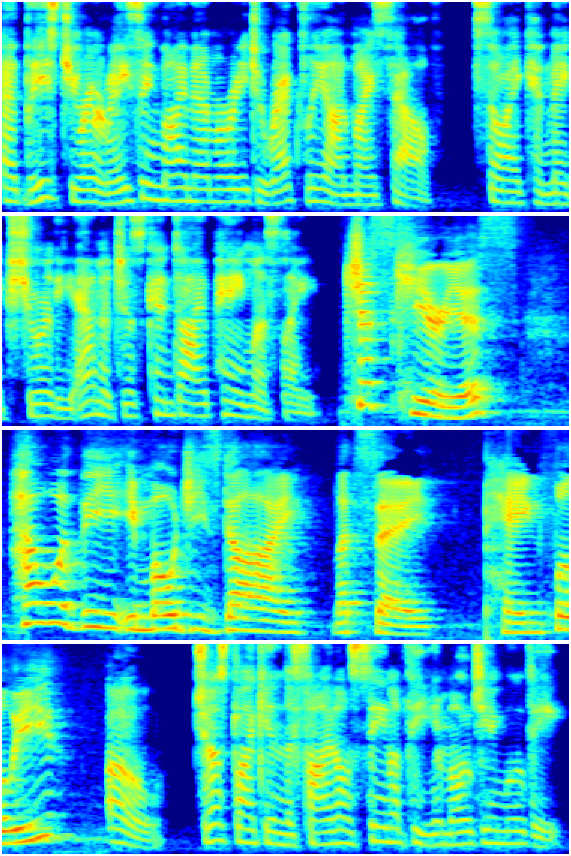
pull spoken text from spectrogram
At least you're erasing my memory directly on myself, so I can make sure the images can die painlessly. Just curious, how would the emojis die, let's say, painfully? Oh, just like in the final scene of the emoji movie,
